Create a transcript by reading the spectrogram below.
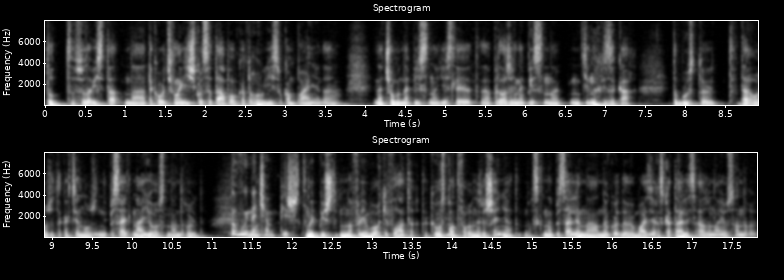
Тут все зависит от на, такого технологического сетапа, который есть у компании, да, на чем написано. Если это приложение написано на нативных языках, это будет стоить дороже, так как тебе нужно написать на iOS, на Android. Ну, вы на Вот. чем пишете? Мы пишем на фреймворке Flutter, это кроссплатформенное решение, там, рас- написали на одной кодовой базе, раскатали сразу на iOS, Android.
